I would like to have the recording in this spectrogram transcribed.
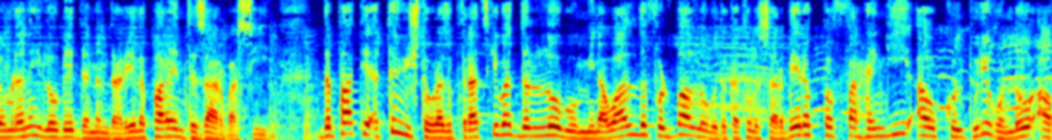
لومړنۍ لوبې د نندارې لپاره انتظار باسي د پاتې 28 ورځو په ترڅ کې به د لوبو مینوال د فوټبال لوبو د کتلو سربېره په فرهنګي او کلتوري غونډو او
